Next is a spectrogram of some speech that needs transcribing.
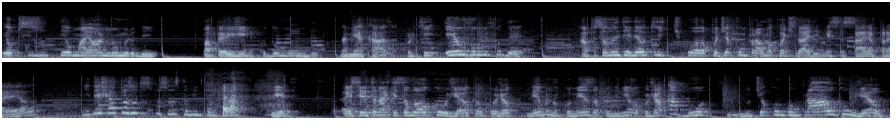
eu preciso ter o maior número de papel higiênico do mundo na minha casa, porque eu vou me fuder. A pessoa não entendeu que, tipo, ela podia comprar uma quantidade necessária para ela e deixar para as outras pessoas também comprar. Aí você entra na questão do álcool gel, que o álcool gel, lembra no começo da pandemia, o álcool gel acabou. Não tinha como comprar álcool gel.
